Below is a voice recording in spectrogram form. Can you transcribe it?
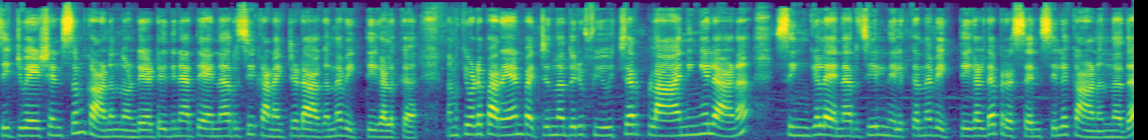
സിറ്റുവേഷൻസും കാണുന്നുണ്ട് കേട്ടോ. ഇതിനകത്ത് എനർജി കണക്റ്റഡ് ആകുന്ന വ്യക്തികൾക്ക്. നമുക്കിവിടെ പറയാൻ പറ്റുന്നത് ഒരു ഫ്യൂച്ചർ പ്ലാനിങ്ങിലാണ് സിംഗിൾ എനർജിയിൽ നിൽക്കുന്ന വ്യക്തികളുടെ പ്രസൻസിൽ കാണുന്നത്.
